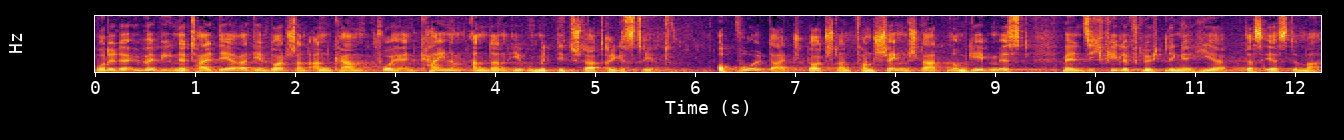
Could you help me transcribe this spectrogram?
wurde der überwiegende Teil derer, die in Deutschland ankamen, vorher in keinem anderen EU-Mitgliedsstaat registriert. Obwohl Deutschland von Schengen-Staaten umgeben ist, melden sich viele Flüchtlinge hier das erste Mal.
